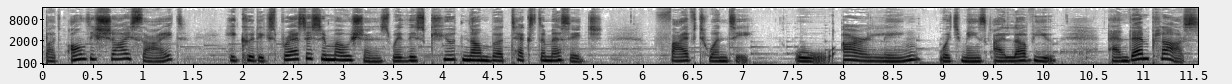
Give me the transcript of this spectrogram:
but on the shy side, he could express his emotions with this cute number text message 520 五二零, which means I love you, and then plus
